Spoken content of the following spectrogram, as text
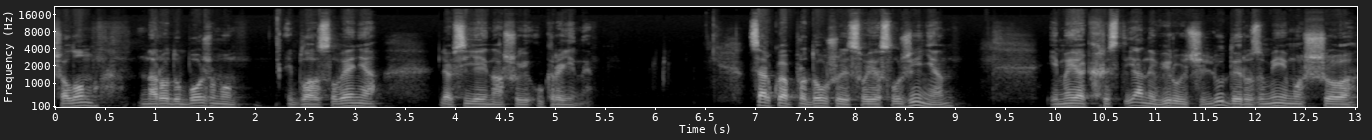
Шалом народу Божому і благословення для всієї нашої України. Церква продовжує своє служіння, і ми, як християни, віруючі люди, розуміємо, що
